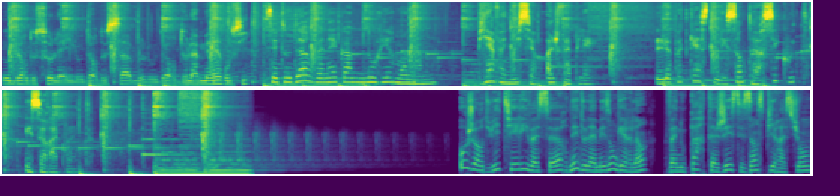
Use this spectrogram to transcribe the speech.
L'odeur de soleil, l'odeur de sable, l'odeur de la mer aussi. Cette odeur venait comme nourrir mon âme. Bienvenue sur Olfa Play, le podcast où les senteurs s'écoutent et se racontent. Aujourd'hui, Thierry Vasseur, né de la maison Guerlain, va nous partager ses inspirations,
